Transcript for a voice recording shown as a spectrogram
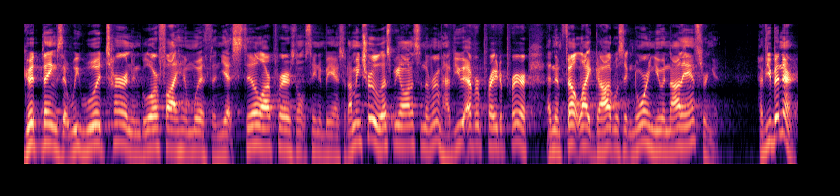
Good things that we would turn and glorify Him with, and yet still our prayers don't seem to be answered. I mean, truly, let's be honest in the room. Have you ever prayed a prayer and then felt like God was ignoring you and not answering it? Have you been there?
